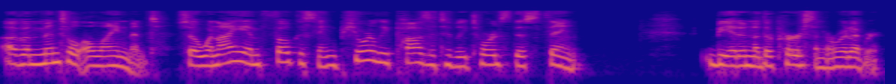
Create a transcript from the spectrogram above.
of a mental alignment. So when I am focusing purely positively towards this thing, be it another person or whatever,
